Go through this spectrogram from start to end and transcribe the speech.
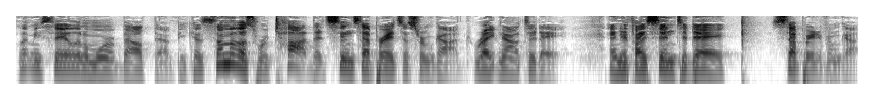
let me say a little more about that because some of us were taught that sin separates us from God right now today. And if I sin today, separated from God.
